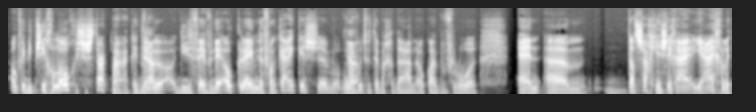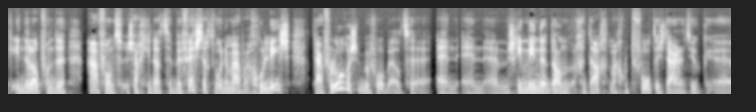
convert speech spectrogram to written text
ook weer die psychologische start maken. Die, Ja. we, die de VVD ook claimde van, kijk eens eh, hoe goed we het hebben gedaan. Ook al hebben we verloren. En ehm, dat zag je zich je eigenlijk in de loop van de avond zag je dat bevestigd worden. Maar GroenLinks, daar verloren ze bijvoorbeeld. eh, en en eh, misschien minder dan gedacht. Maar goed, Volt is daar natuurlijk eh,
